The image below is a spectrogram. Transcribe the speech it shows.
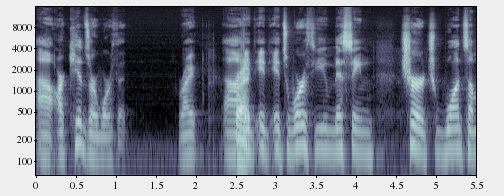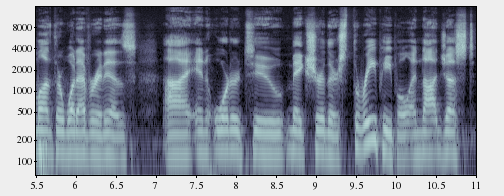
uh, our kids are worth it, right? Uh, right. It, it, it's worth you missing church once a month or whatever it is uh, in order to make sure there's three people and not just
